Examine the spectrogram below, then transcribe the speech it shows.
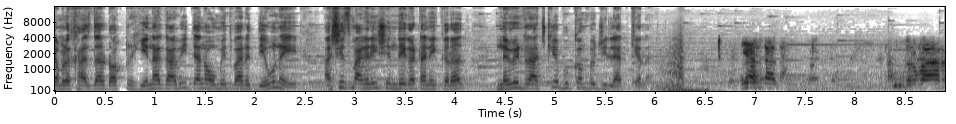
त्यामुळे खासदार डॉक्टर हिना गावी त्यांना उमेदवारी देऊ नये अशीच मागणी शिंदे गटाने करत नवीन राजकीय भूकंप जिल्ह्यात केला नंदुरबार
